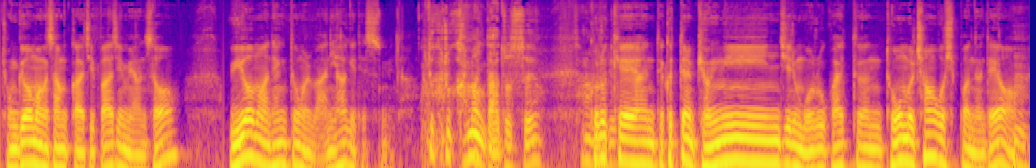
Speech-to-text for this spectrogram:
종교망상까지 빠지면서 위험한 행동을 많이 하게 됐습니다. 근데 그렇게 가만히 놔뒀어요? 사람들이? 그렇게 하는데 그때는 병인지는 모르고 하여튼 도움을 청하고 싶었는데요. 음.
